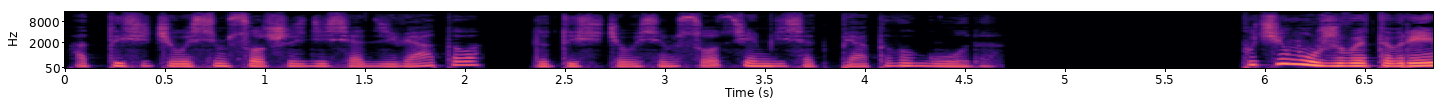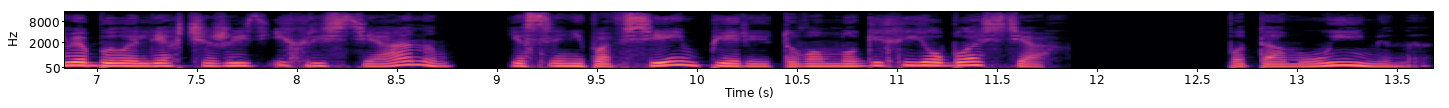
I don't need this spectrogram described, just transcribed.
от 1869 до 1875 года. Почему же в это время было легче жить и христианам, если не по всей империи, то во многих ее областях? Потому именно,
